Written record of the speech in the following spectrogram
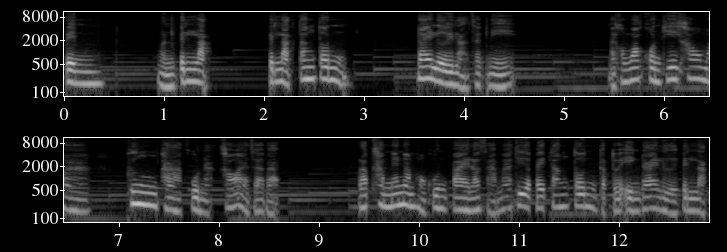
เป็นเหมือนเป็นหลักเป็นหลักตั้งต้นได้เลยหลังจากนี้ หมายความว่าคนที่เข้ามาพึ่งพาคุณน่ะเขาอาจจะแบบ รับคำแนะนำของคุณไปแล้วสามารถที่จะไปตั้งต้นกับตัวเองได้เลย เป็นหลัก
